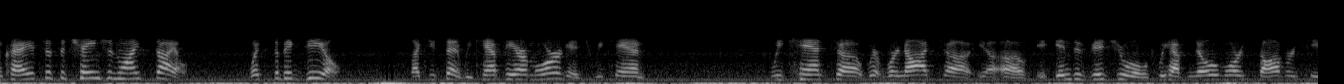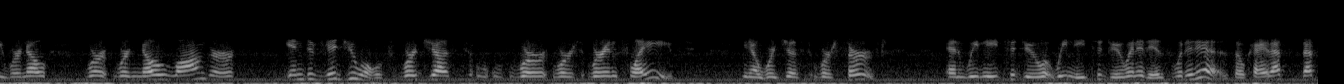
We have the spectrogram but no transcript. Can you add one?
Okay? It's just a change in lifestyle. What's the big deal? Like you said, we can't pay our mortgage. We can't we can't uh, we're, we're not uh, uh, individuals we have no more sovereignty we're no we're, we're no longer individuals we're just we're, we're we're enslaved. You know we're just we're serfs and we need to do what we need to do and it is what it is okay? That's that's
